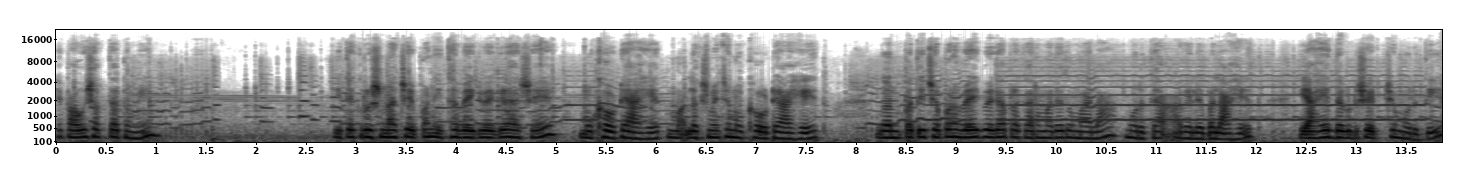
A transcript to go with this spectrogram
हे पाहू शकता तुम्ही. इथे कृष्णाचे पण इथं वेगवेगळे असे मुखवटे आहेत म लक्ष्मीचे मुखवटे आहेत. गणपतीचे पण वेगवेगळ्या प्रकारमध्ये तुम्हाला मूर्त्या अवेलेबल आहेत. ही आहे दगडूशेठची मूर्ती.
